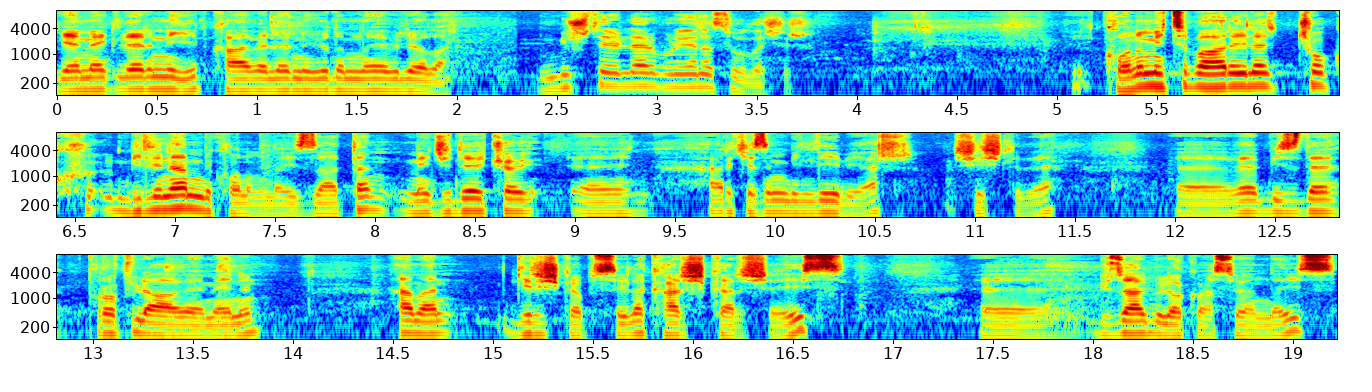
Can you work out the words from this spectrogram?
yemeklerini yiyip kahvelerini yudumlayabiliyorlar. Müşteriler buraya nasıl ulaşır? Konum itibariyle çok bilinen bir konumdayız zaten. Mecidiyeköy e, herkesin bildiği bir yer Şişli'de. E, ve biz de Profil AVM'nin hemen giriş kapısıyla karşı karşıyayız. E, güzel bir lokasyondayız.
